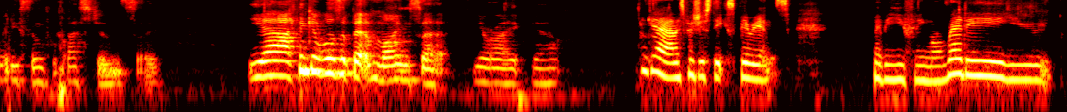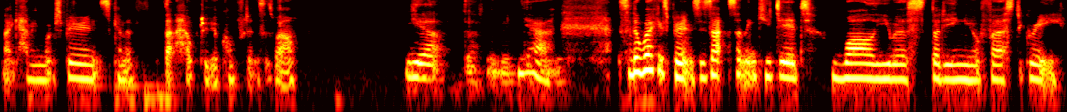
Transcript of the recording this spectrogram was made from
really simple questions. So yeah, I think it was a bit of mindset. You're right. Yeah. Yeah, and I suppose just the experience, maybe you feeling more ready, you like having more experience, kind of that helped with your confidence as well. Yeah, definitely. Yeah. So the work experience, is that something you did while you were studying your first degree?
